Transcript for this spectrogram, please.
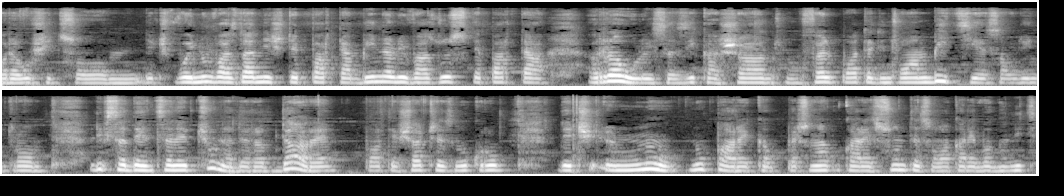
reușit să o... Deci voi nu v-ați dat nici de partea binelui, v-ați dus de partea răului, să zic așa, într-un fel, poate dintr-o ambiție sau dintr-o lipsă de înțelepciune, de răbdare, poate și acest lucru. Deci nu, nu pare că persoana cu care sunteți sau la care vă gândiți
